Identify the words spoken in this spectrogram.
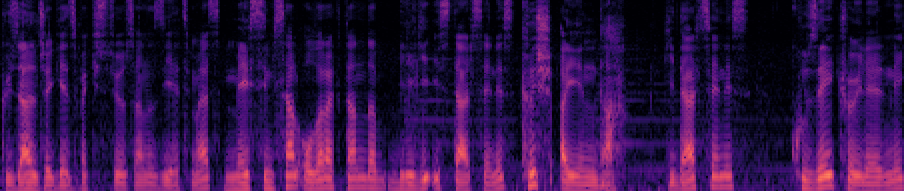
güzelce gezmek istiyorsanız yetmez. Mevsimsel olaraktan da bilgi isterseniz kış ayında giderseniz kuzey köylerini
